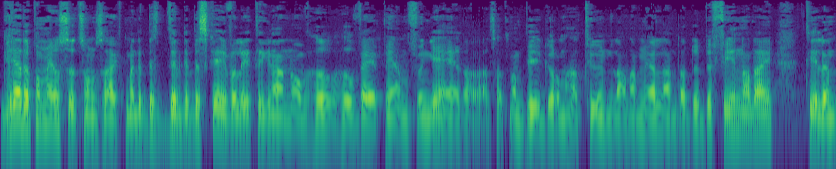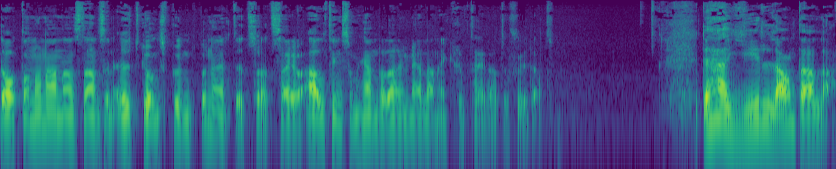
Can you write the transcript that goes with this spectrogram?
Grädde på moset som sagt, men det, det, beskriver lite grann av hur, hur VPN fungerar. Alltså att man bygger de här tunnlarna mellan där du befinner dig till en dator någon annanstans, en utgångspunkt på nätet så att säga. Och allting som händer däremellan är krypterat och skyddat. Det här gillar inte alla.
